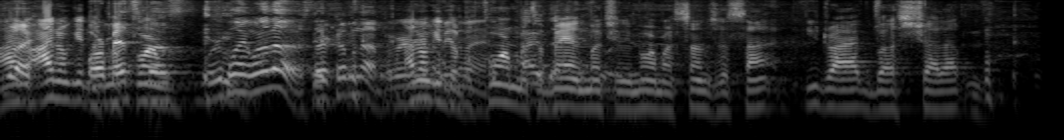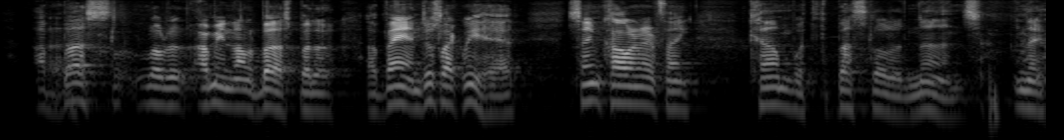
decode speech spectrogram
I, Look, I don't get to bar perform. mitzvahs, We're playing one of those. They're coming up. We're I don't gonna get to be the man. perform with the I've band much anymore. My son's says, "Son, you drive the bus, shut up." And a bus loaded, I mean, not a bus, but a, a van, just like we had, same color and everything, come with the bus load of nuns. And they,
